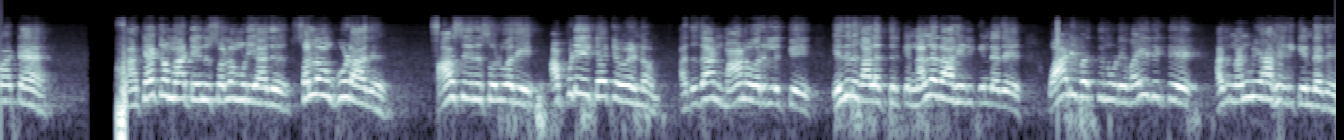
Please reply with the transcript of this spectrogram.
மாட்டேன். நான் கேட்க மாட்டேன்னு சொல்ல முடியாது சொல்லவும் கூடாது. ஆசிரியர் சொல்வதை அப்படியே கேட்க வேண்டும். அதுதான் மாணவர்களுக்கு எதிர்காலத்திற்கு நல்லதாக இருக்கின்றது. வாலிபத்தினுடைய வயதுக்கு அது நன்மையாக இருக்கின்றது.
